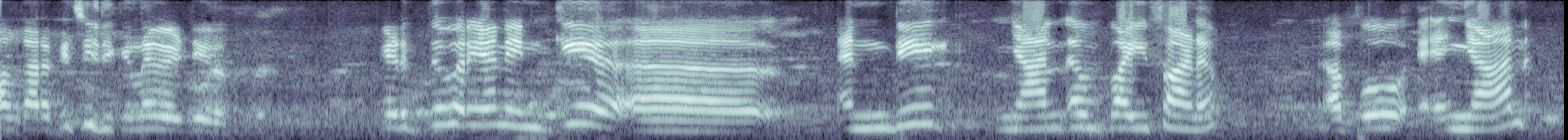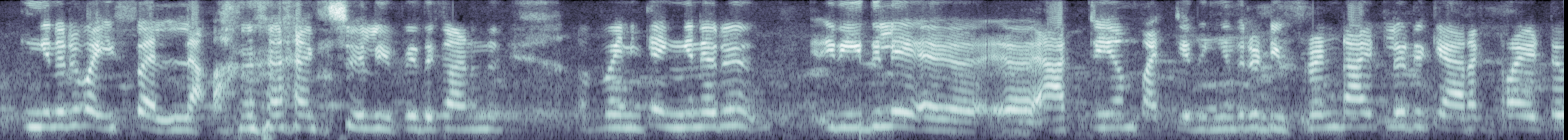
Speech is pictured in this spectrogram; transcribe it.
ആൾക്കാരൊക്കെ ചിരിക്കുന്ന കേട്ടിരുന്നു. എടുത്തു പറയാൻ എനിക്ക് എന്റെ ഞാൻ വൈഫാണ് അപ്പോൾ ഞാൻ ഇങ്ങനൊരു വൈഫല്ല ആക്ച്വലി ഇപ്പോൾ ഇത് കാണുന്നത്. അപ്പോൾ എനിക്ക് എങ്ങനെ ഒരു രീതിയിൽ ആക്ട് ചെയ്യാൻ പറ്റിയത് ഇങ്ങനൊരു ഡിഫറെന്റ് ആയിട്ടുള്ളൊരു ക്യാരക്ടറായിട്ട്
